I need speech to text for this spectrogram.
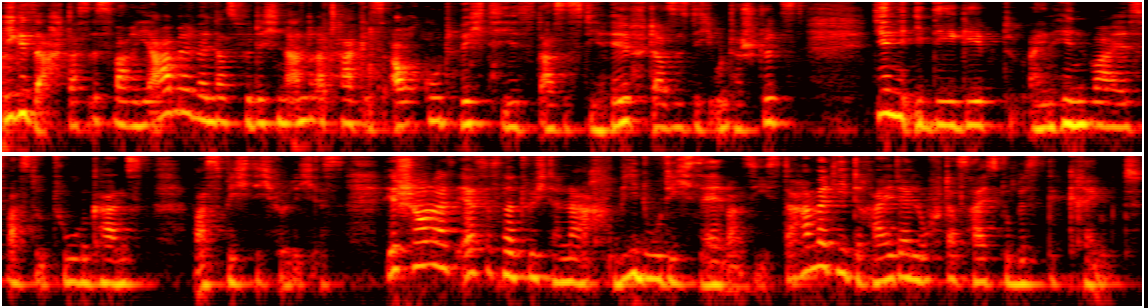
wie gesagt, das ist variabel. Wenn das für dich ein anderer Tag ist, auch gut. Wichtig ist, dass es dir hilft, dass es dich unterstützt, dir eine Idee gibt, einen Hinweis, was du tun kannst, was wichtig für dich ist. Wir schauen als erstes natürlich danach, wie du dich selber siehst. Da haben wir die drei der Luft, das heißt, du bist gekränkt.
